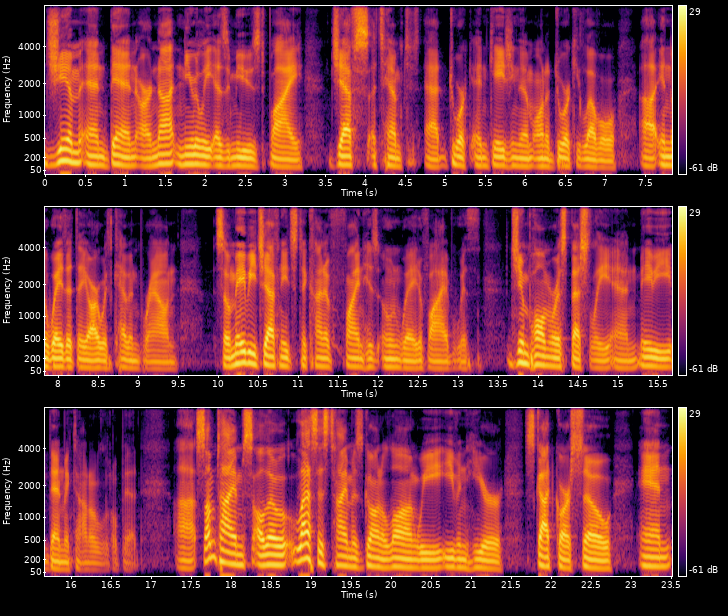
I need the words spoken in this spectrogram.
Jim and Ben are not nearly as amused by Jeff's attempt at dork engaging them on a dorky level uh, in the way that they are with Kevin Brown. So maybe Jeff needs to kind of find his own way to vibe with Jim Palmer, especially, and maybe Ben McDonald a little bit. Uh, sometimes, although less as time has gone along, we even hear Scott Garceau. And,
